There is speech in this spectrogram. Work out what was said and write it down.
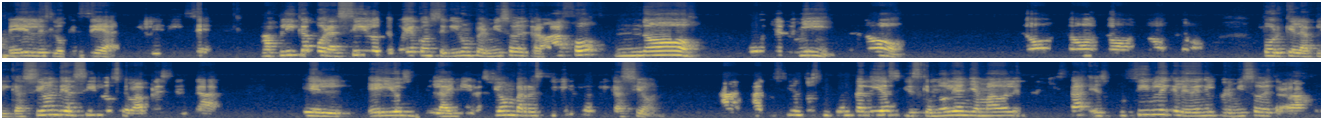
papeles, lo que sea, y le dice, aplica por asilo, te voy a conseguir un permiso de trabajo, no, de mí. No, no, no, no, no, no. Porque la aplicación de asilo se va a presentar. El, ellos, la inmigración va a recibir la aplicación. A, a los 150 días, si es que no le han llamado a la entrevista, es posible que le den el permiso de trabajo.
